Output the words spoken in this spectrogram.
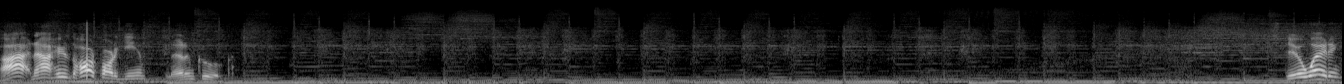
All right, now here's the hard part again. Let them cook. Still waiting.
